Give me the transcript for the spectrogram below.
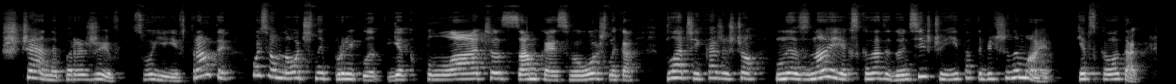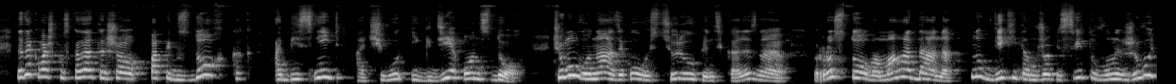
ще не пережив своєї втрати, ось вам наочний приклад, як плаче самка СВОшника, плаче і каже, що не знає, як сказати доньці, що її тата більше немає. Я б сказала так: не так важко сказати, що папік здох, як об'ясніть, а чого і де он здох. Чому вона з якогось Цюрюпінська, не знаю, Ростова, Магадана, ну в якій там жопі світу вони живуть,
